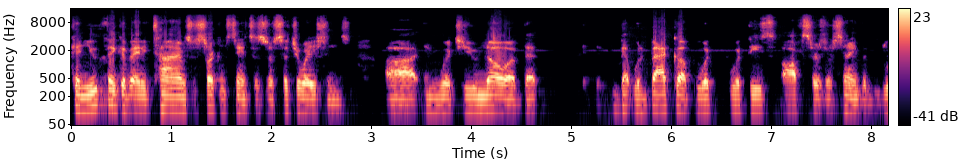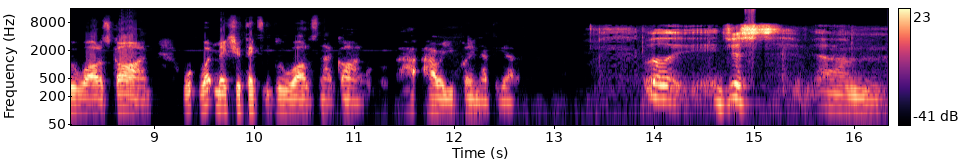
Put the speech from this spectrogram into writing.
Can you think of any times or circumstances or situations uh, in which you know of that that would back up what what these officers are saying that the blue wall is gone. what makes you think the blue wall is not gone? How, how are you putting that together? Well, just um,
